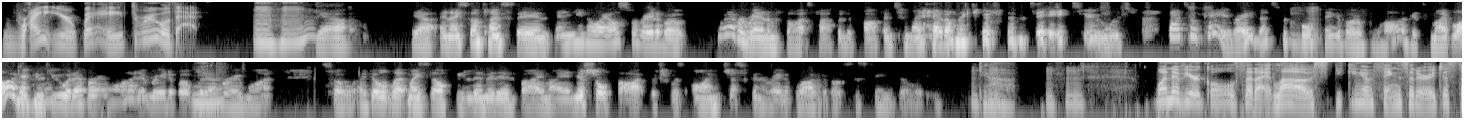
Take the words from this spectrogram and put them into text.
write your way through that. Mm-hmm. Yeah, yeah, and I sometimes say, and and you know, I also write about whatever random thoughts happen to pop into my head on a given day too, which that's okay, right? That's the cool mm-hmm. thing about a blog. It's my blog. Mm-hmm. I can mm-hmm. do whatever I want and write about whatever yeah. I want. So I don't let myself be limited by my initial thought, which was, oh, I'm just going to write a blog about sustainability. Yeah. Mm-hmm one of your goals that I love, speaking of things that are just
